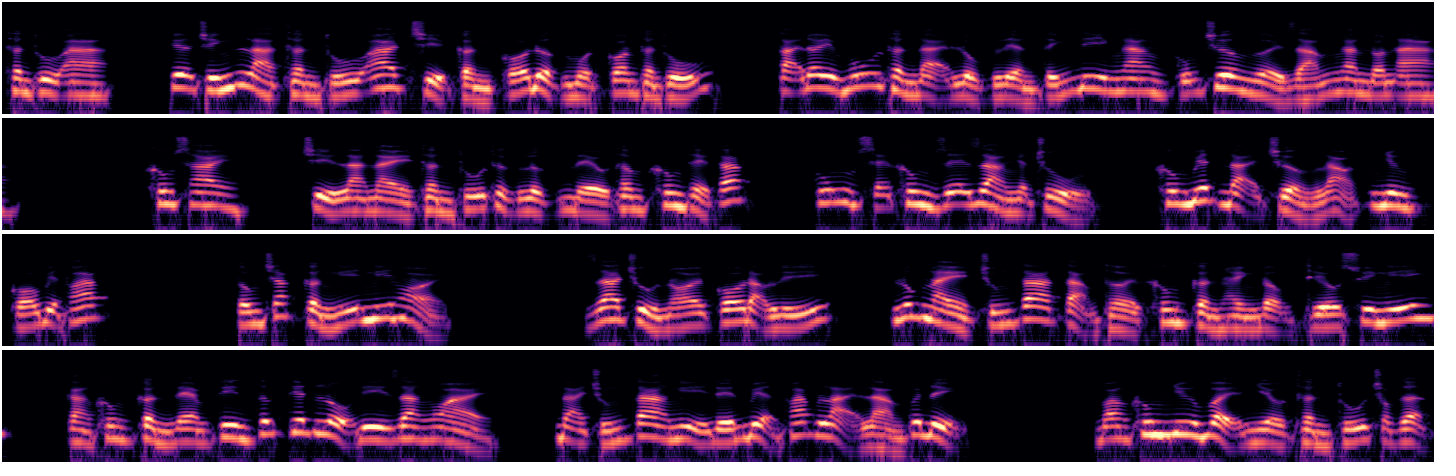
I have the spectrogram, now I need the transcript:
thần thú A, kia chính là thần thú A chỉ cần có được một con thần thú, tại đây vũ thần đại lục liền tính đi ngang cũng chưa người dám ngăn đón A. Không sai, chỉ là này thần thú thực lực đều thâm không thể tắc, cũng sẽ không dễ dàng nhận chủ, không biết đại trưởng lão nhưng có biện pháp. Tống chắc cần nghĩ nghĩ hỏi. Gia chủ nói có đạo lý, lúc này chúng ta tạm thời không cần hành động thiếu suy nghĩ, càng không cần đem tin tức tiết lộ đi ra ngoài, đại chúng ta nghĩ đến biện pháp lại làm quyết định. Bằng không như vậy nhiều thần thú chọc giận,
